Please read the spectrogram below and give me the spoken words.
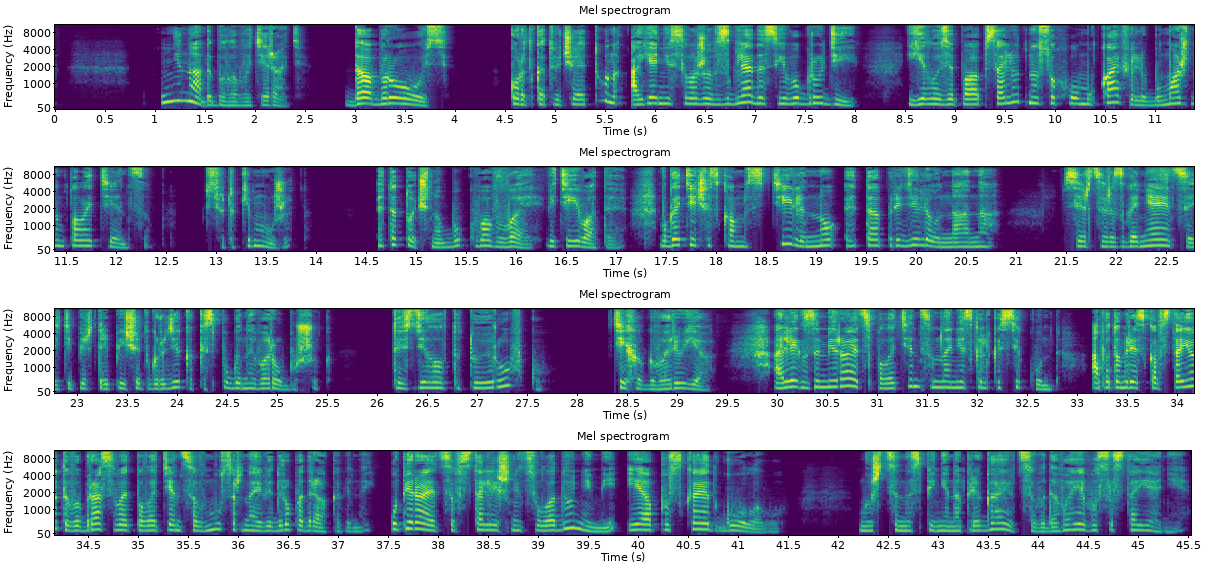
Не надо было вытирать. «Да брось!» — коротко отвечает он, а я не свожу взгляда с его груди, елозя по абсолютно сухому кафелю бумажным полотенцем. Все-таки может. Это точно буква «В», витиеватая, в готическом стиле, но это определенно она. Сердце разгоняется и теперь трепещет в груди, как испуганный воробушек. «Ты сделал татуировку?» Тихо говорю я. Олег замирает с полотенцем на несколько секунд — а потом резко встает и выбрасывает полотенце в мусорное ведро под раковиной. Упирается в столешницу ладонями и опускает голову. Мышцы на спине напрягаются, выдавая его состояние.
